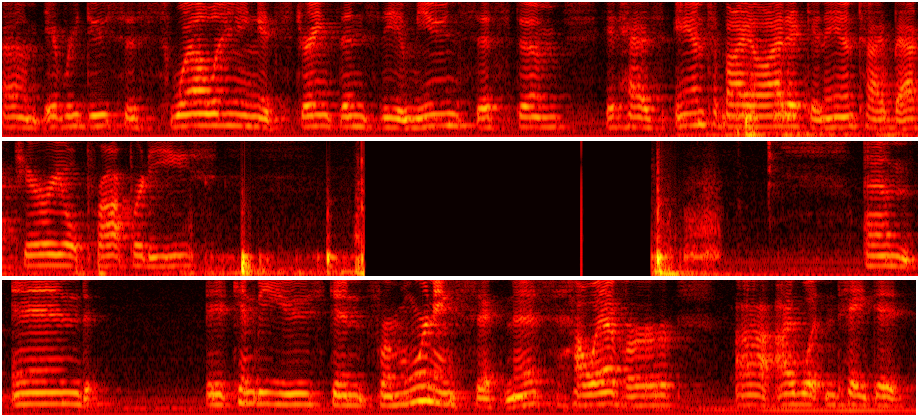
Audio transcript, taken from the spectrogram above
Um, it reduces swelling. It strengthens the immune system. It has antibiotic and antibacterial properties. Um, and it can be used in for morning sickness. However, uh, I wouldn't take it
